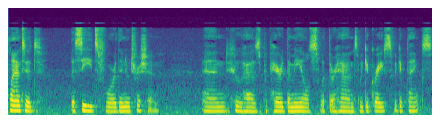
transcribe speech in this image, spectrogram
planted the seeds for the nutrition and who has prepared the meals with their hands. We give grace, we give thanks.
